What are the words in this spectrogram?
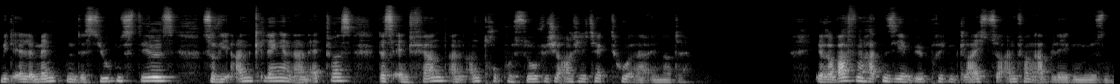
mit Elementen des Jugendstils sowie Anklängen an etwas, das entfernt an anthroposophische Architektur erinnerte. Ihre Waffen hatten sie im Übrigen gleich zu Anfang ablegen müssen.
